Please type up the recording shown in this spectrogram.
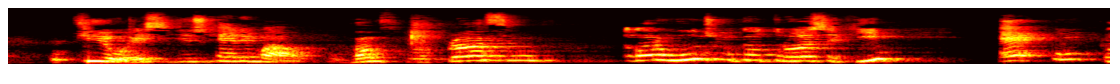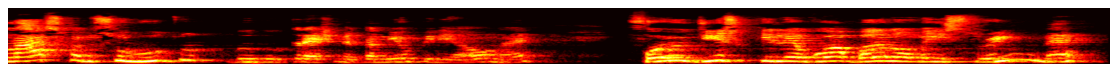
O Kill, esse disco é animal. Vamos pro próximo? Agora, o último que eu trouxe aqui é um clássico absoluto do, do thrash metal, na minha opinião, né? Foi o disco que levou a banda ao mainstream, né?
